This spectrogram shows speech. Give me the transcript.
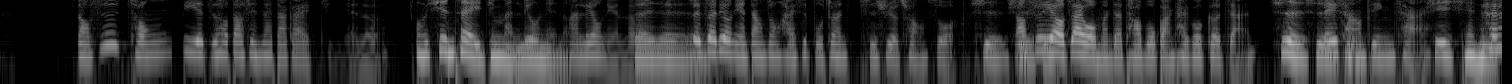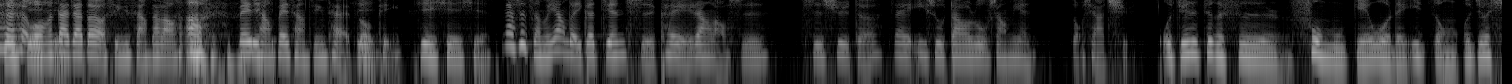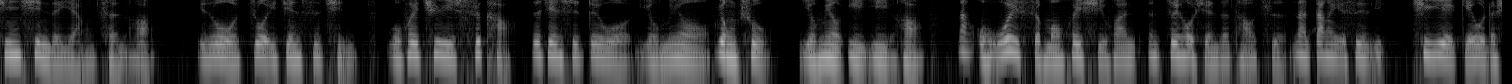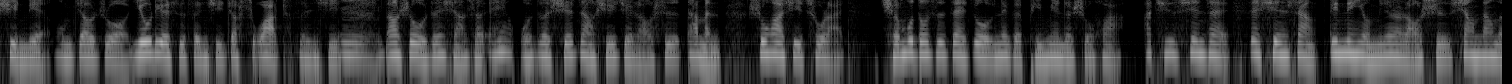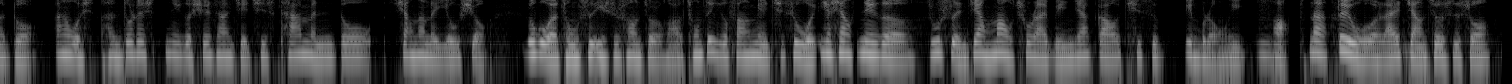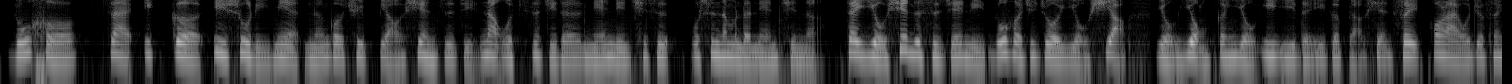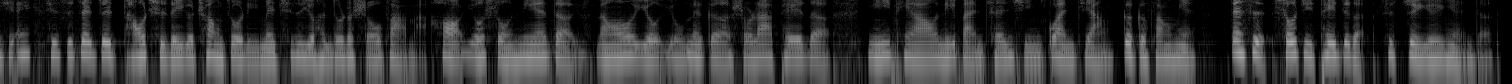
老师从毕业之后到现在大概几年了？哦，现在已经满六年了，满六年了。对，对对，所以这六年当中还是不断持续的创作。是，是老师也有在我们的陶博馆开过个展，是是，非常精彩。谢谢你，谢谢。我们大家都有欣赏到老师 非常非常精彩的作品。谢谢谢。那是怎么样的一个坚持，可以让老师持续的在艺术道路上面走下去？我觉得这个是父母给我的一种，我觉得心性的养成哈。比如我做一件事情，我会去思考这件事对我有没有用处，有没有意义哈。那我为什么会喜欢？嗯，最后选择陶瓷，那当然也是企业给我的训练，我们叫做优劣势分析，叫 SWOT 分析。嗯，那时候我在想说，哎，我的学长学姐老师他们书画系出来，全部都是在做那个平面的书画。啊，其实现在在线上鼎鼎有名的老师相当的多啊，我很多的那个学长姐，其实他们都相当的优秀。如果我要从事艺术创作的话，从这个方面，其实我要像那个竹笋这样冒出来比人家高，其实并不容易。嗯、哦，那对我来讲，就是说如何在一个艺术里面能够去表现自己。那我自己的年龄其实不是那么的年轻了。在有限的时间里，如何去做有效、有用跟有意义的一个表现？所以后来我就分析，哎，其实，在这陶瓷的一个创作里面，其实有很多的手法嘛，哈，有手捏的，然后有有那个手蜡胚的泥条、泥板成型、灌浆各个方面。但是手挤胚这个是最渊源的。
